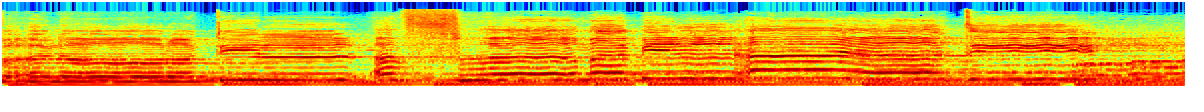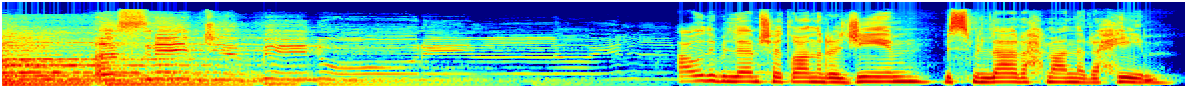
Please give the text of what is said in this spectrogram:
فأنارت الأفهام بالآيات. أسرج بنور أعوذ بالله من الشيطان الرجيم. بسم الله الرحمن الرحيم.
